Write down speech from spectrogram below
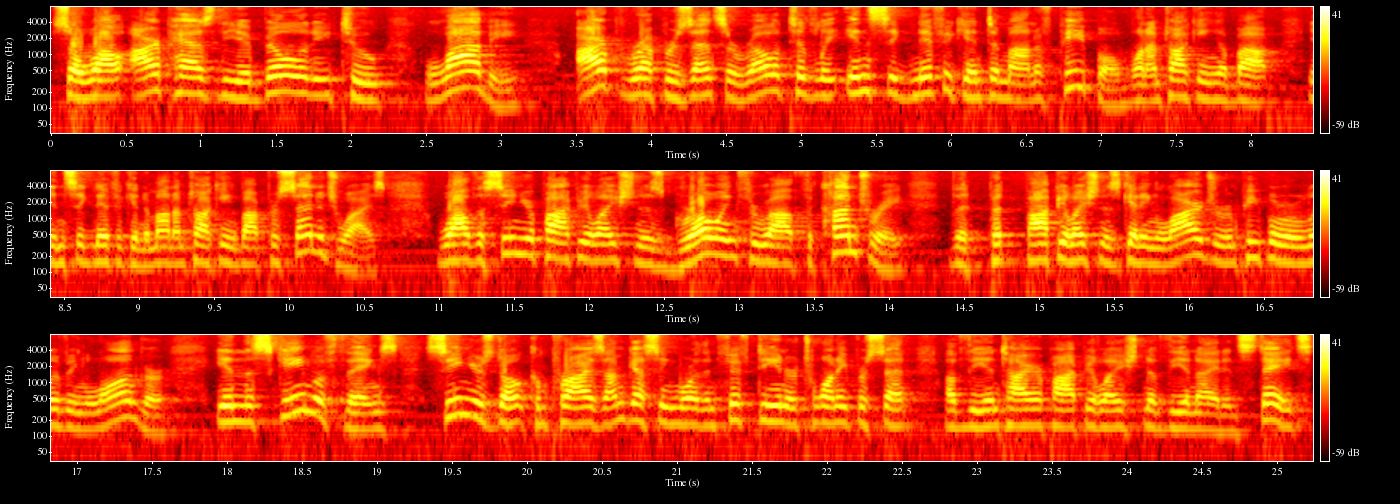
So while ARP has the ability to lobby, ARP represents a relatively insignificant amount of people. When I'm talking about insignificant amount, I'm talking about percentage-wise. While the senior population is growing throughout the country, the population is getting larger and people are living longer. In the scheme of things, seniors don't comprise, I'm guessing, more than 15 or 20 percent of the entire population of the United States.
